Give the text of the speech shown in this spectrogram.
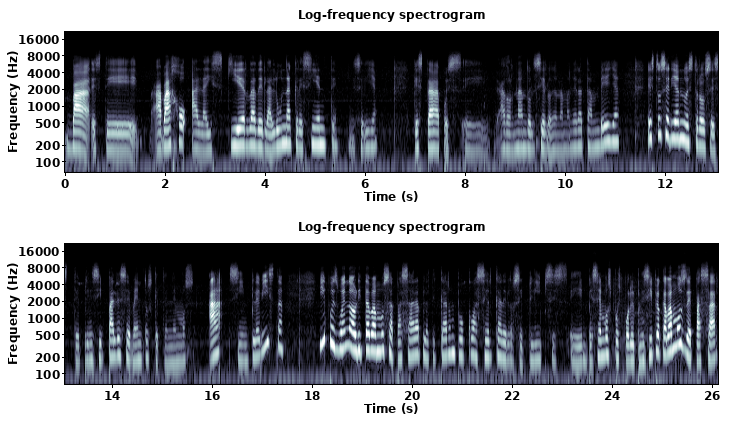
va este, abajo a la izquierda de la luna creciente, ese día, que está pues eh, adornando el cielo de una manera tan bella. Estos serían nuestros este, principales eventos que tenemos a simple vista. Y pues bueno, ahorita vamos a pasar a platicar un poco acerca de los eclipses. Eh, empecemos pues por el principio. Acabamos de pasar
